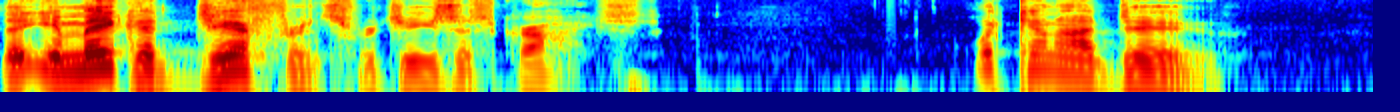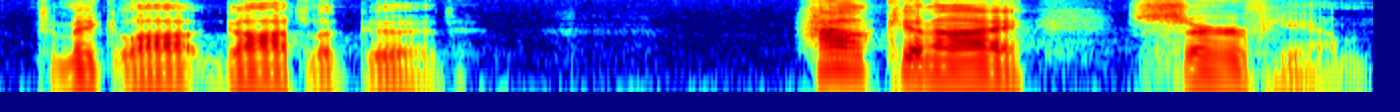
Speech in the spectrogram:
that you make a difference for Jesus Christ. What can I do to make God look good? How can I serve Him?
